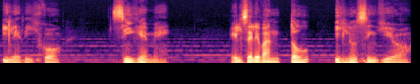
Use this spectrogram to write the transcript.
y le dijo, Sígueme. Él se levantó y lo siguió.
